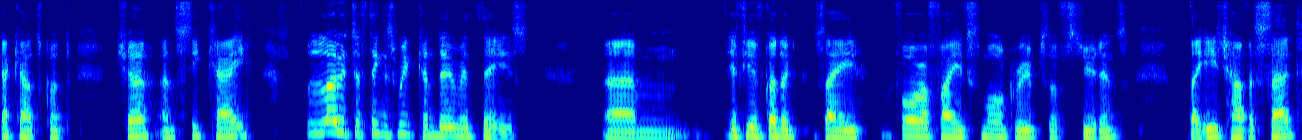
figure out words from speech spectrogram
checkout's got ch and ck. Loads of things we can do with these. Um, if you've got a say four or five small groups of students, they each have a set.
